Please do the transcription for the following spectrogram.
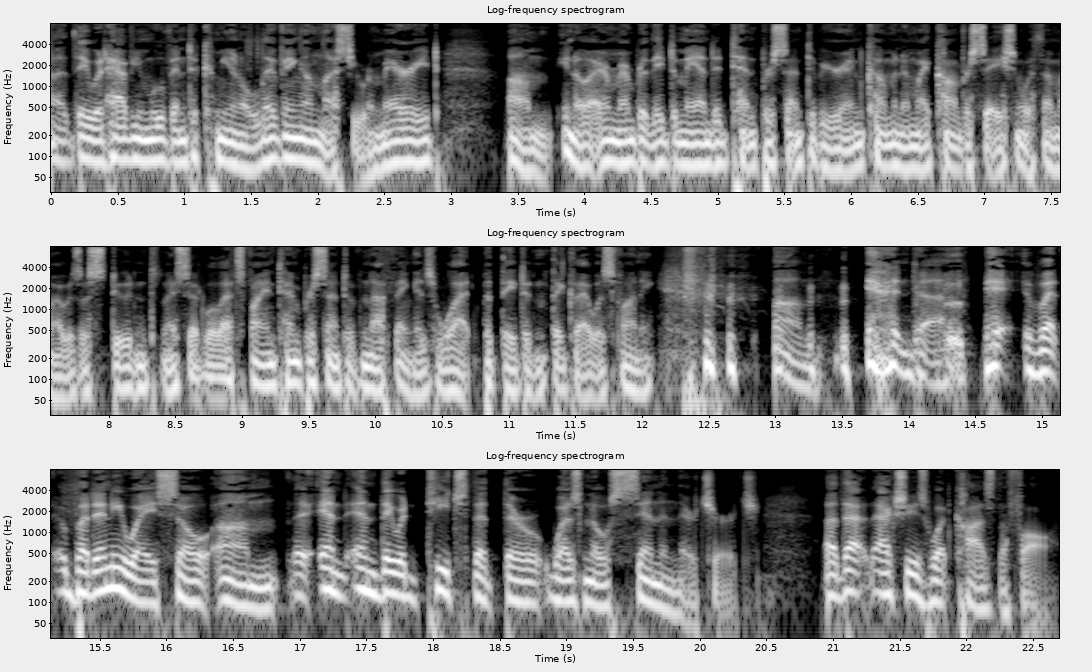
Uh, they would have you move into communal living unless you were married. Um, you know, I remember they demanded 10% of your income. And in my conversation with them, I was a student and I said, well, that's fine. 10% of nothing is what? But they didn't think that was funny. um, and, uh, but, but anyway, so, um, and, and they would teach that there was no sin in their church. Uh, that actually is what caused the fall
